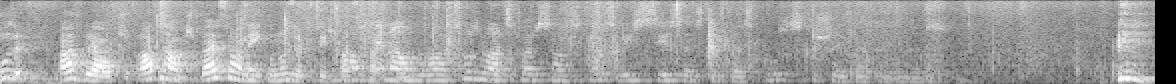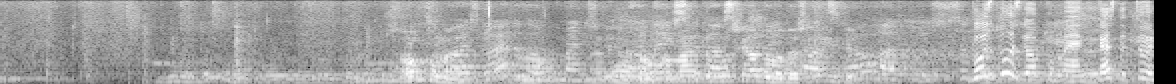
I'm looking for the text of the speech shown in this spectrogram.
uz, atbraukšu, atnākšu personīgi un uzrakstīšu Nav paskaidrojumu. vienalga vārds, uzvārds, personas, kods, visas iesaistītās puses, kas šeit atrodas. Vai es gaidu dokumentus? Dokumenti būs jādodas līdzi. Būs, būs dokumenti, kas tad tur?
